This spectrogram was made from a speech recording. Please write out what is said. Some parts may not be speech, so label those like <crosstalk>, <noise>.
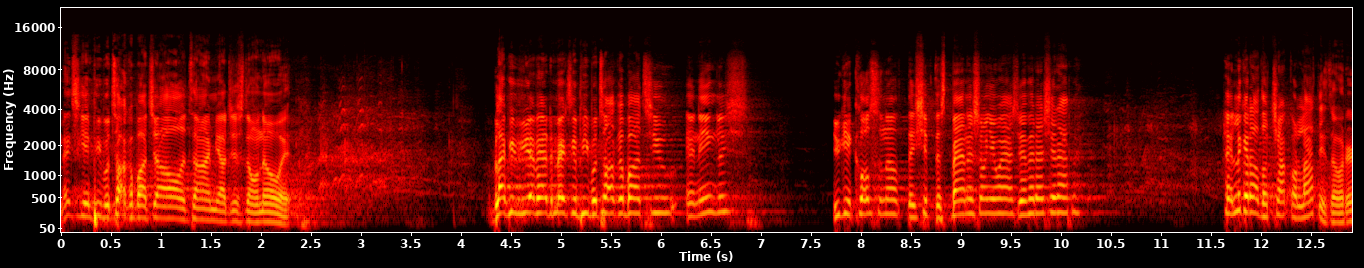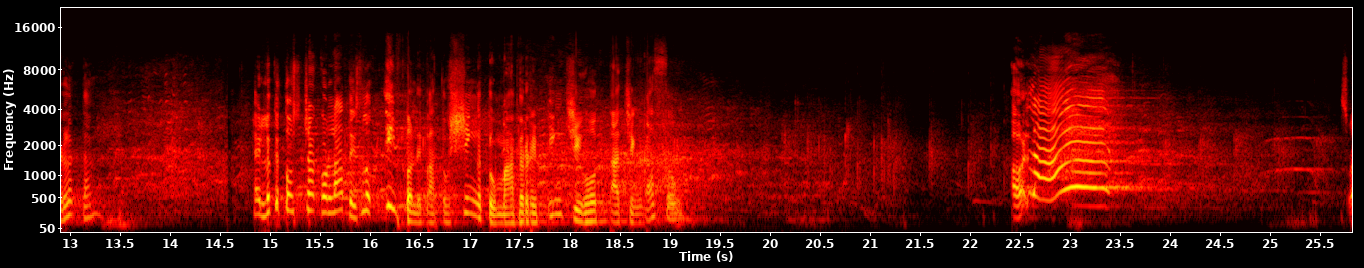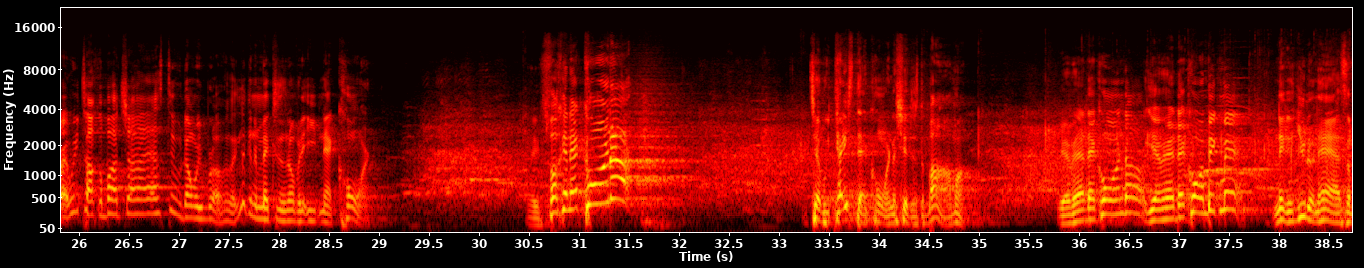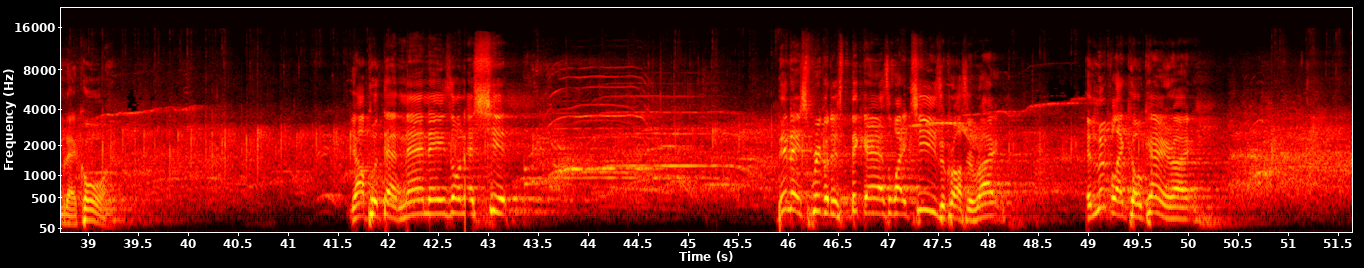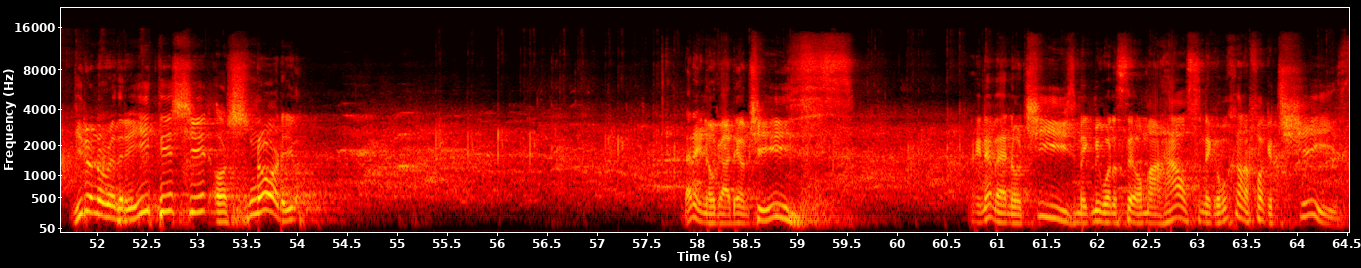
Mexican people talk about y'all all the time, y'all just don't know it. Black people, you ever had the Mexican people talk about you in English? You get close enough, they shift the Spanish on your ass. You ever had that shit happen? Hey, look at all the chocolates over there. Look down. Hey, look at those chocolates. Look, híjole, vato, chinga tu madre, pinche jota chingazo. Hola! That's right, we talk about y'all ass too, don't we, bro? Like, look at the Mexicans over there eating that corn. They fucking that corn up. Until we taste that corn, that shit is the bomb, huh? You ever had that corn, dog? You ever had that corn, big man? Nigga, you done had some of that corn. Y'all put that mayonnaise on that shit. Then they sprinkle this thick ass white cheese across it, right? It looked like cocaine, right? You don't know whether to eat this shit or snort it. That ain't no goddamn cheese. I ain't never had no cheese make me want to sell my house, nigga. What kind of fucking cheese?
